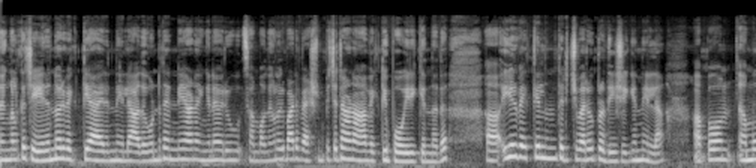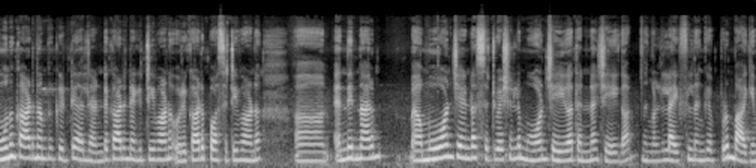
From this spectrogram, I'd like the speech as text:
നിങ്ങൾക്ക് ചേരുന്ന ഒരു വ്യക്തി ആയിരുന്നില്ല. അതുകൊണ്ട് തന്നെയാണ് ഇങ്ങനെ ഒരു സംഭവം. നിങ്ങൾ ഒരുപാട് വിഷമിപ്പിച്ചിട്ടാണ് ആ വ്യക്തി പോയിരിക്കുന്നത്. ഈ ഒരു വ്യക്തിയിൽ നിന്ന് തിരിച്ചു വരവ് പ്രതീക്ഷിക്കുന്നില്ല. അപ്പോൾ മൂന്ന് കാർഡ് നമുക്ക് കിട്ടി. അതിൽ രണ്ട് കാർഡ് നെഗറ്റീവാണ് ഒരു കാർഡ് പോസിറ്റീവാണ് എന്നിരുന്നാലും മൂവ് ഓൺ ചെയ്യേണ്ട സിറ്റുവേഷനിൽ മൂവ് ഓൺ ചെയ്യുക തന്നെ ചെയ്യുക. നിങ്ങളുടെ ലൈഫിൽ നിങ്ങൾക്ക് എപ്പോഴും ഭാഗ്യം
